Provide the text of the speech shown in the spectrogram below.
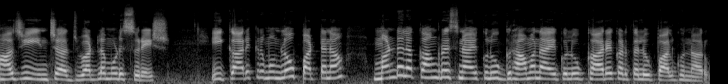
మాజీ ఇన్ఛార్జ్ వడ్లమూడి సురేష్. ఈ కార్యక్రమంలో పట్టణ మండల కాంగ్రెస్ నాయకులు గ్రామ నాయకులు కార్యకర్తలు పాల్గొన్నారు.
